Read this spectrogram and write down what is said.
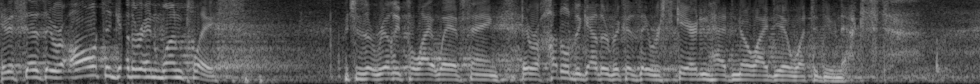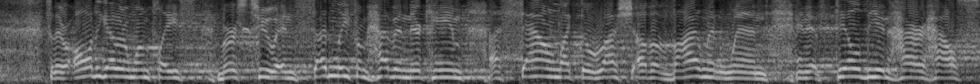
And it says they were all together in one place which is a really polite way of saying they were huddled together because they were scared and had no idea what to do next. So they were all together in one place, verse 2, and suddenly from heaven there came a sound like the rush of a violent wind, and it filled the entire house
